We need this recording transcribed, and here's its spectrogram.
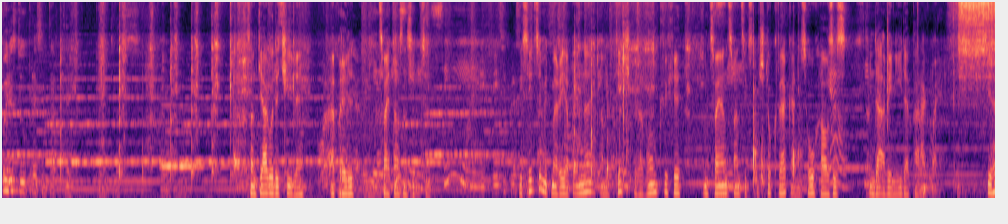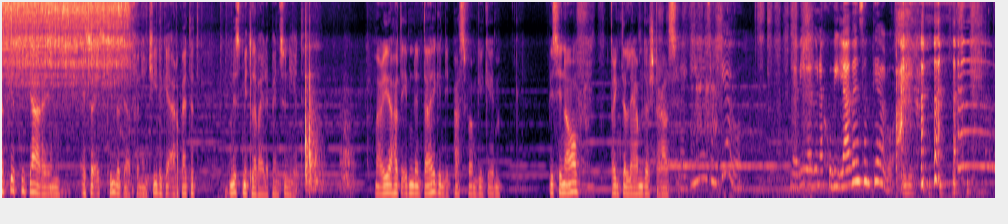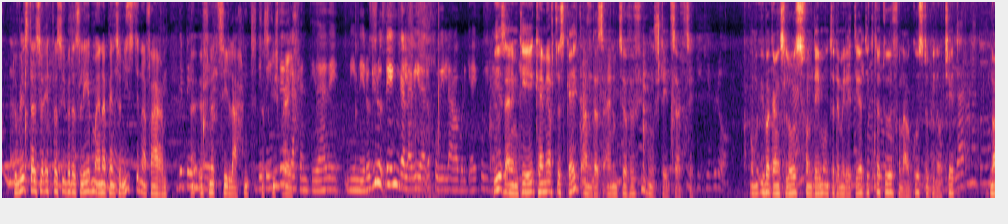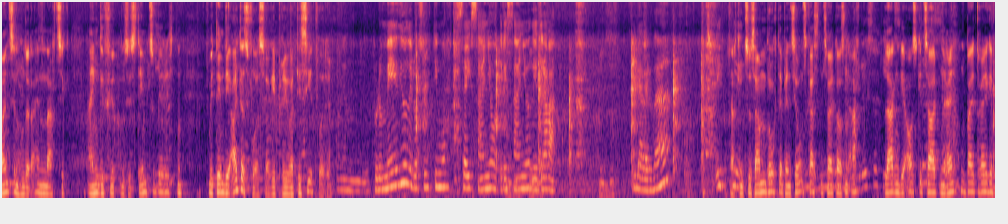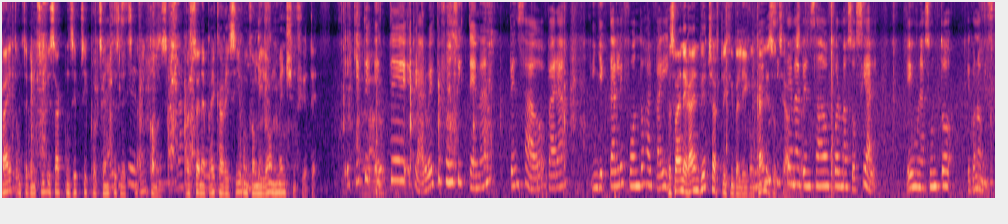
¿Puedes tú presentarte? Santiago de Chile, April 2017. Ich sitze mit Maria Benner am Tisch ihrer Wohnküche im 22. Stockwerk eines Hochhauses in der Avenida Paraguay. Sie hat 40 Jahre in SOS-Kinderdörfern in Chile gearbeitet und ist mittlerweile pensioniert. Maria hat eben den Teig in die Passform gegeben. Bis hinauf dringt der Lärm der Straße. Du willst also etwas über das Leben einer Pensionistin erfahren, eröffnet sie lachend das Gespräch. Wie es einem gehe, käme auf das Geld an, das einem zur Verfügung steht, sagt sie. Um übergangslos von dem unter der Militärdiktatur von Augusto Pinochet 1981 eingeführten System zu berichten, mit dem die Altersvorsorge privatisiert wurde. Promedio nach dem Zusammenbruch der Pensionskasten 2008 lagen die ausgezahlten Rentenbeiträge weit unter den zugesagten 70 Prozent des letzten Einkommens, was zu einer Prekarisierung von Millionen Menschen führte. Este, este, claro, este fue un sistema pensado para inyectarle fondos al país. Das war eine rein wirtschaftliche Überlegung, keine soziale. Es un sistema pensado en forma social, es un asunto económico.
